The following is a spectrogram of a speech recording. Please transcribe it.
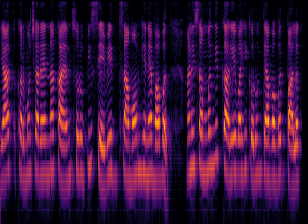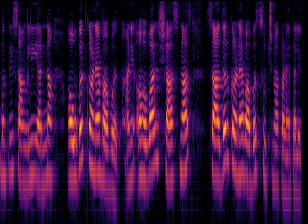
यात कर्मचाऱ्यांना कायमस्वरूपी सेवेत सामावून घेण्याबाबत आणि संबंधित कार्यवाही करून त्याबाबत पालकमंत्री सांगली यांना अवगत करण्याबाबत आणि अहवाल शासनास सादर करण्याबाबत सूचना करण्यात आल्या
